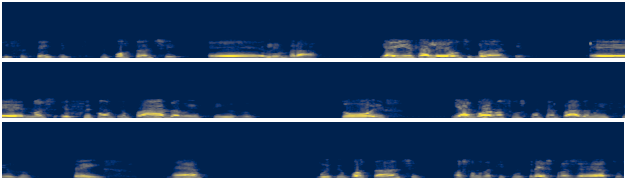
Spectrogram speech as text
Isso é sempre importante é, lembrar. E aí entra a Lei Aldir Blanc. É, nós, eu fui contemplada no inciso 2 e agora nós somos contemplados no inciso 3. Né? Muito importante. Nós estamos aqui com três projetos.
